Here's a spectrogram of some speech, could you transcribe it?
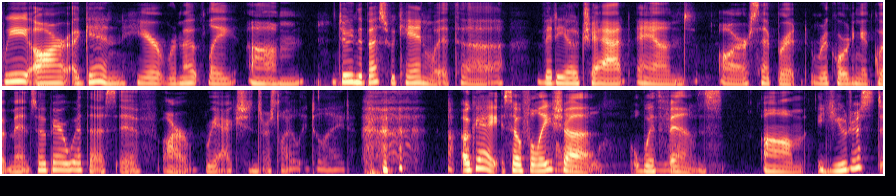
We are again here remotely, um, doing the best we can with uh, video chat and our separate recording equipment. So bear with us if our reactions are slightly delayed. okay, so Felicia with fins, um, you just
